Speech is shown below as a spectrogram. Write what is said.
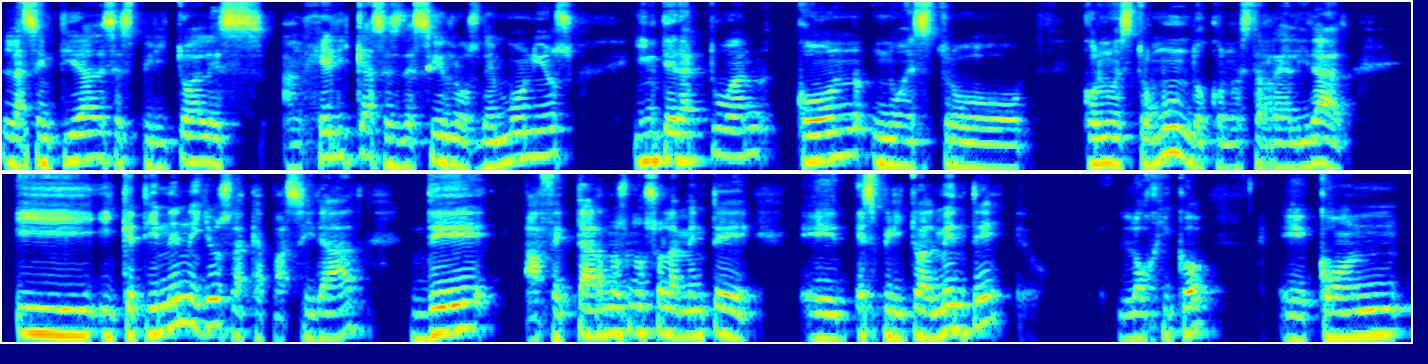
las entidades espirituales angélicas, es decir, los demonios, interactúan con nuestro, con nuestro mundo, con nuestra realidad, y, que tienen ellos la capacidad de afectarnos no solamente eh, espiritualmente, lógico, eh, con,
